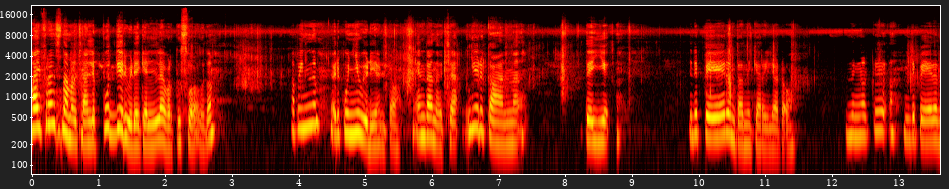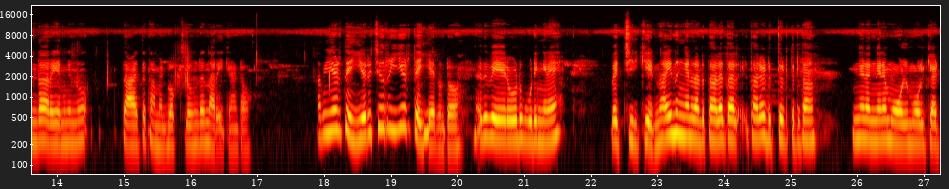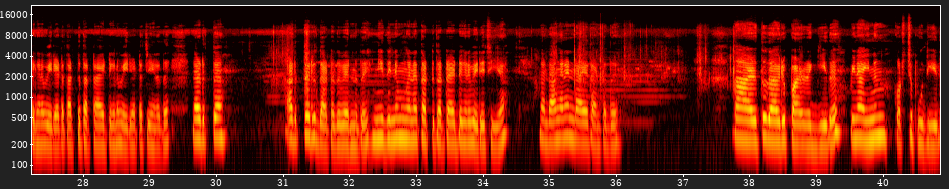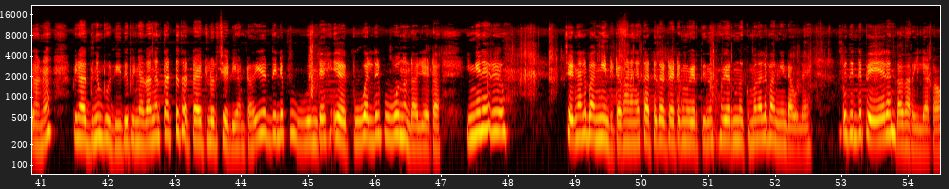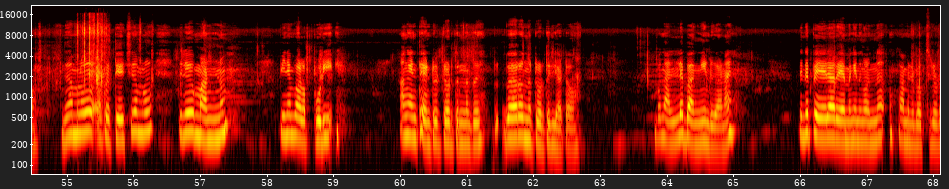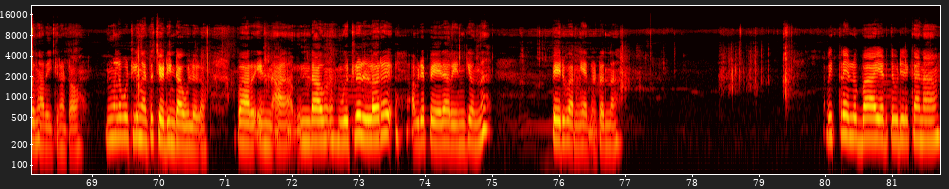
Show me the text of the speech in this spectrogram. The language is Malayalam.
ഹായ് ഫ്രണ്ട്സ് നമ്മുടെ ചാനലിൽ പുതിയൊരു വീഡിയോയ്ക്ക് എല്ലാവർക്കും സ്വാഗതം. അപ്പോൾ ഇന്നും ഒരു കുഞ്ഞു വീഡിയോ ആണ് കേട്ടോ എന്താണെന്ന് വെച്ചാൽ ഈ ഒരു കാണുന്ന തെയ്യ് ഇതിന്റെ പേരെന്താണെന്ന് എനിക്കറിയില്ല കേട്ടോ നിങ്ങൾക്ക് ഇതിന്റെ പേരെന്താ അറിയാമെങ്കിൽ താഴത്തെ കമന്റ് ബോക്സിലുണ്ടെന്ന് അറിയിക്കണം കേട്ടോ അപ്പോൾ ഈ ഒരു തെയ്യ ഒരു ചെറിയൊരു തെയ്യായിരുന്നു കേട്ടോ അത് വേരോട് കൂടി ഇങ്ങനെ വെച്ചിരിക്കുകയായിരുന്നു. അതിൽ നിന്ന് ഇങ്ങനെ തല തല തല എടുത്തെടുത്തിട്ട് ഇങ്ങനെ ഇങ്ങനെ മോൾ മോളിക്കായിട്ട് ഇങ്ങനെ വരികട്ടെ തട്ട് തട്ടായിട്ട് ഇങ്ങനെ വരികട്ടെ ചെയ്യണത് അടുത്ത അടുത്തൊരു ഇതാട്ടത് വരുന്നത്. ഇനി ഇതിനും ഇങ്ങനെ തട്ട് തട്ടായിട്ട് ഇങ്ങനെ വരിക ചെയ്യുക. എന്നിട്ട് അങ്ങനെ ഉണ്ടായതാട്ടത് താഴത്ത് ഇതാ ഒരു പഴകിയത്. പിന്നെ അതിനും കുറച്ച് പുതിയതാണ്. പിന്നെ അതിനും പുതിയത്. പിന്നെ അതങ്ങനെ തട്ട് തട്ടായിട്ടുള്ളൊരു ചെടിയാണ് കേട്ടോ. ഈ ഇതിന്റെ പൂവിന്റെ പൂവല്ല അല്ലെങ്കിൽ പൂവൊന്നും ഉണ്ടാവില്ല കേട്ടോ. ഇങ്ങനെ ഒരു ചെടി നല്ല ഭംഗിയുണ്ട് കേട്ടോ കാണാൻ തട്ട് തട്ടായിട്ട് ഇങ്ങനെ ഉയർത്തി ഉയർന്ന് നിൽക്കുമ്പോൾ നല്ല ഭംഗി ഉണ്ടാവില്ലേ അപ്പോൾ ഇതിന്റെ പേരെന്താണെന്ന് അറിയില്ല കേട്ടോ ഇത് നമ്മൾ പ്രത്യേകിച്ച് നമ്മൾ ഇതിൽ മണ്ണും പിന്നെ വളപ്പൊടി അങ്ങനത്തെ ഇട്ട് ഇട്ട് കൊടുത്തിരുന്നത് വേറെ ഒന്നും ഇട്ട് കൊടുത്തില്ല കേട്ടോ അപ്പോൾ നല്ല ഭംഗിയുണ്ട് കാണാൻ. ഇതിന്റെ പേരറിയാമെങ്കിൽ നിങ്ങളൊന്ന് കമന്റ് ബോക്സിലൂടെ ഒന്ന് അറിയിക്കണം കേട്ടോ നിങ്ങളുടെ വീട്ടിൽ ഇങ്ങനത്തെ ചെടി ഉണ്ടാവില്ലല്ലോ അപ്പോൾ അറി ഉണ്ടാവും വീട്ടിലുള്ളവർ അവരെ പേരറിയെങ്കിൽ ഒന്ന് പേര് പറഞ്ഞു തരണം കേട്ടോ ഒന്ന് അപ്പോൾ ഇത്രയേ ഉള്ളൂ. ബായ് അടുത്ത വീഡിയോയിൽ കാണാം.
